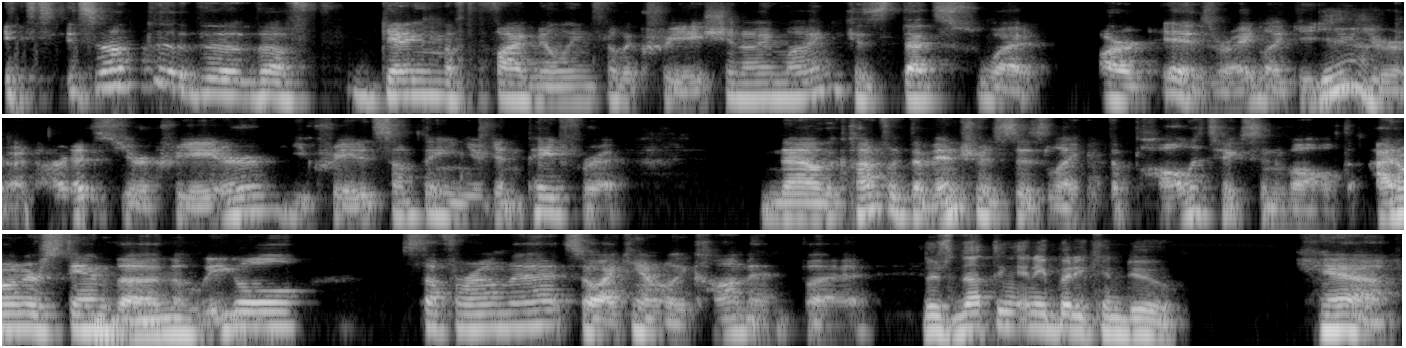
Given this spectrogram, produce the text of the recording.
it's it's not the the the getting the five million for the creation I mind because that's what art is, right? Like you, Yeah. you're an artist, you're a creator, you created something, and you're getting paid for it. Now the conflict of interest is like the politics involved. I don't understand the the Mhm. legal stuff around that, so I can't really comment. But There's nothing anybody can do. yeah,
